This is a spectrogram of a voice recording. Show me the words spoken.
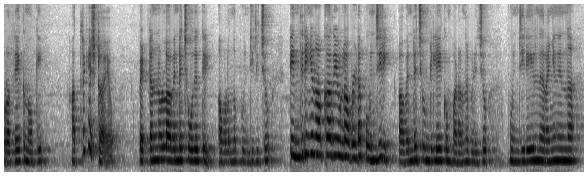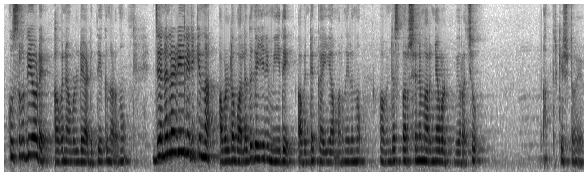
പുറത്തേക്ക് നോക്കി. അത്രയ്ക്ക് ഇഷ്ടമായോ? പെട്ടെന്നുള്ള അവന്റെ ചോദ്യത്തിൽ അവളൊന്ന് പുഞ്ചിരിച്ചു. പിന്തിരിഞ്ഞു നോക്കാതെയുള്ള അവളുടെ പുഞ്ചിരി അവന്റെ ചുണ്ടിലേക്കും പടർന്നു പിടിച്ചു. പുഞ്ചിരിയിൽ നിറഞ്ഞു നിന്ന് കുസൃതിയോടെ അവൻ അവളുടെ അടുത്തേക്ക് നടന്നു. ജനലഴിയിലിരിക്കുന്ന അവളുടെ വലത് കൈയിന് മീതെ അവന്റെ കൈ അമർന്നിരുന്നു. അവന്റെ സ്പർശനം അറിഞ്ഞവൾ വിറച്ചു. അത്രയ്ക്ക് ഇഷ്ടമായോ?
